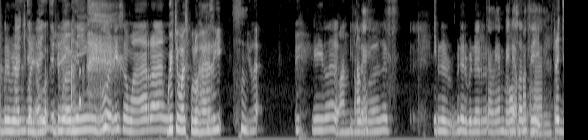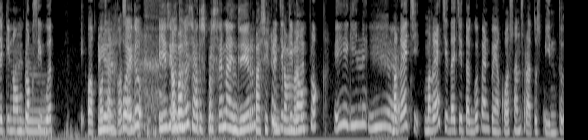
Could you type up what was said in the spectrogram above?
bener-bener Anjir, cuma dua, anjir, dua anjir. minggu di Semarang gue cuma 10 hari. Gila. gila Mantap. gila banget It- bener bener bener Kalian beda kosan empat sih. hari. rezeki nomplok Aduh. sih buat Iya. kosan-kosan. wah itu iya sih Apa? untungnya 100% anjir Pasif income rezeki banget. nomplok. Iya gile. iya Makanya ci makanya cita-cita gue pengen punya kosan 100 pintu.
